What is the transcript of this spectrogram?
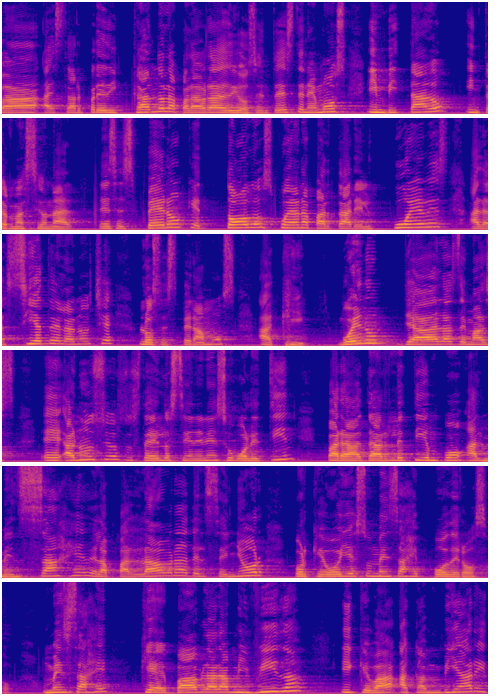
va a estar predicando la palabra de Dios. Entonces tenemos invitado internacional. Les espero que todos puedan apartar el jueves a las 7 de la noche. Los esperamos aquí. Bueno, ya las demás eh, anuncios ustedes los tienen en su boletín para darle tiempo al mensaje de la palabra del Señor, porque hoy es un mensaje poderoso, un mensaje que va a hablar a mi vida y que va a cambiar y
